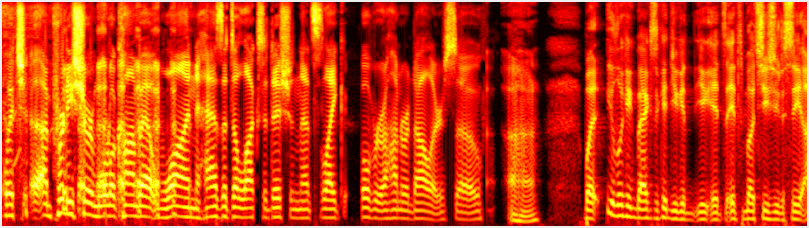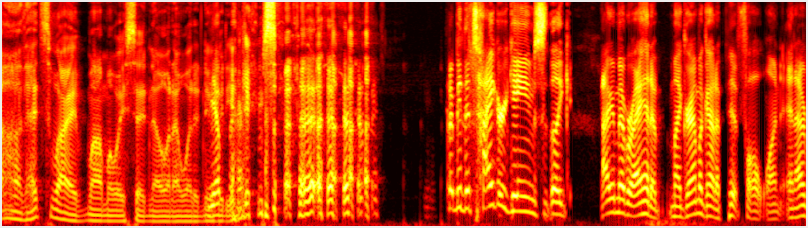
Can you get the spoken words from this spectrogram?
which uh, I'm pretty sure Mortal Kombat 1 has a deluxe edition that's like over a $100, so Uh huh. But you looking back as a kid, you could. You, it's it's much easier to see. Ah, that's why mom always said no when I wanted new Yep. video games. I mean, the Tiger games, like I remember, I had a my grandma got a Pitfall one, and I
